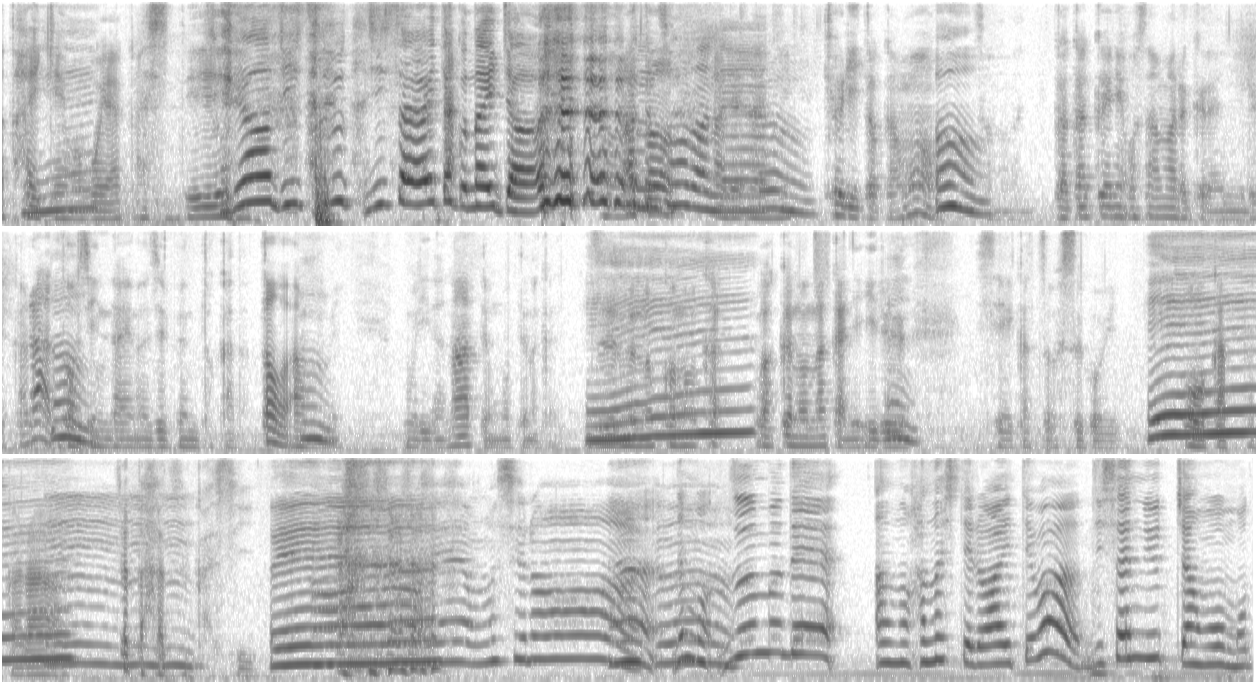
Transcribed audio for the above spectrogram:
あと背景もぼやかして、そりゃ実物 実際会いたくないじゃん。あうんとそうだね。あれ何？うん。距離とかも、うん。その画角に収まるくらいにいるから、うん。等身大の自分とかだとあんまり無理だなって思ってなんか、へー。ズームのこのか枠の中にいるうん。生活をすごい多かったから、うんちょっと恥ずかしい。へえーー、面白い、うん。でもズーームであの話してる相手は実際のゆっちゃんをも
